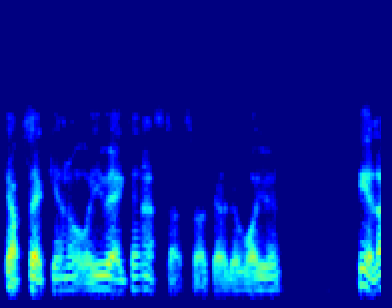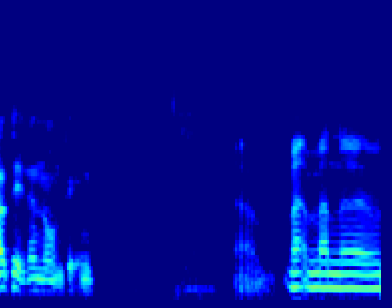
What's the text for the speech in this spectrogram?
kappsäcken och iväg till nästa. Så att det, det var ju hela tiden någonting. Men, men eh,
